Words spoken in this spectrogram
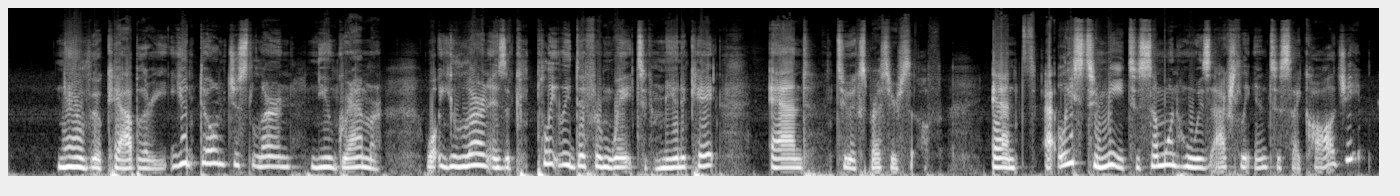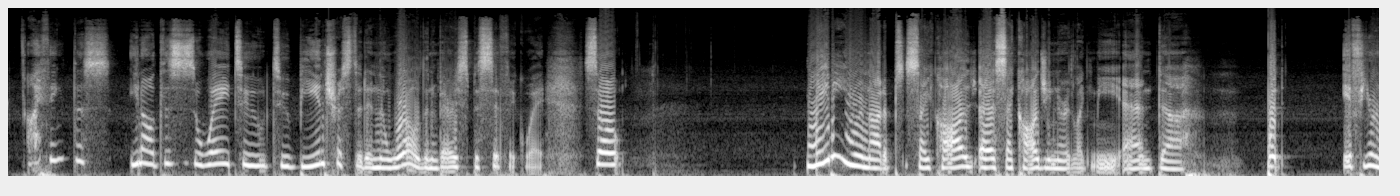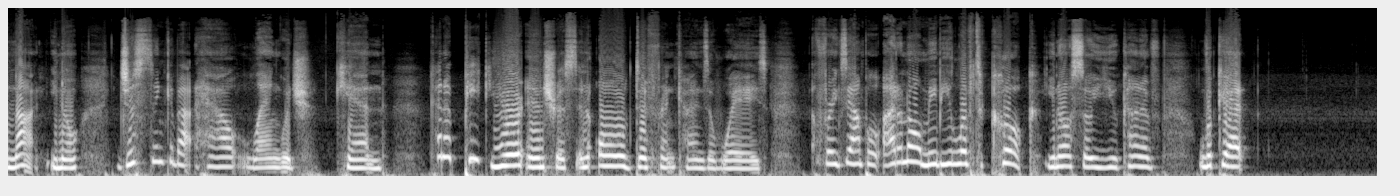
new vocabulary, you don't just learn new grammar. What you learn is a completely different way to communicate and to express yourself. And at least to me, to someone who is actually into psychology, I think this you know this is a way to to be interested in the world in a very specific way. So maybe you're not a psychology a psychology nerd like me and uh, but if you're not you know just think about how language can kind of pique your interest in all different kinds of ways for example i don't know maybe you love to cook you know so you kind of look at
